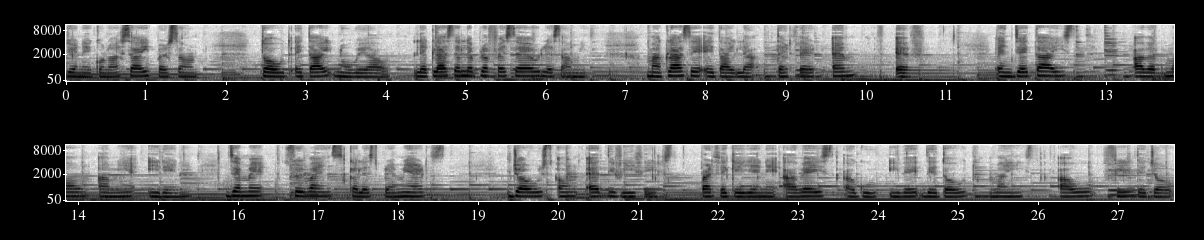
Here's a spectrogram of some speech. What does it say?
Je ne connaissais personne. Tout était nouveau. Les classes, les professeurs, les amis. Ma classe était la tercera MF. En j'étais avec mon ami Irene. Je me souviens que les premiers jours ont été parce que je n'avais aucune idée de tout, mais au fil de jours,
